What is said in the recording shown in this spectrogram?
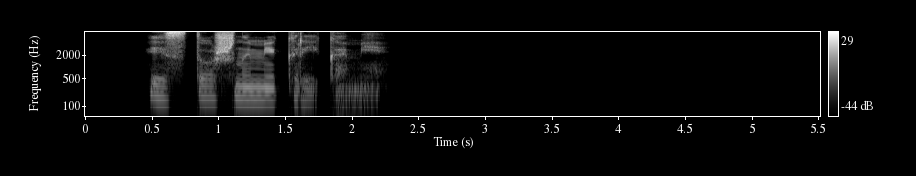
истошными криками.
